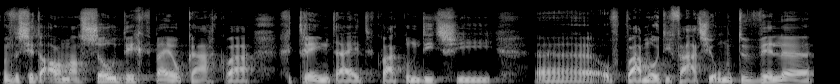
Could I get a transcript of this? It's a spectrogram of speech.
want we zitten allemaal zo dicht bij elkaar qua getraindheid, qua conditie eh, of qua motivatie om het te willen.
